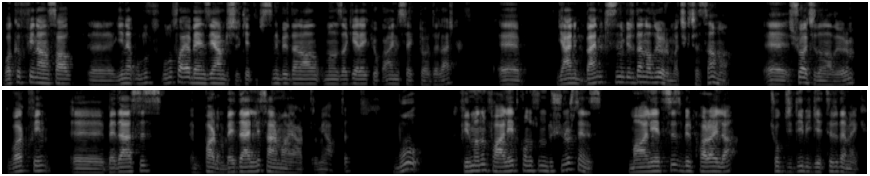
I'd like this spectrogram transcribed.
Vakıf Finansal e, yine Ulus, Ulufa'ya benzeyen bir şirket. İkisini birden almanıza gerek yok. Aynı sektördeler. E, yani ben ikisini birden alıyorum açıkçası ama e, şu açıdan alıyorum. Vakfin e, bedelsiz pardon bedelli sermaye arttırımı yaptı. Bu firmanın faaliyet konusunu düşünürseniz maliyetsiz bir parayla çok ciddi bir getiri demek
